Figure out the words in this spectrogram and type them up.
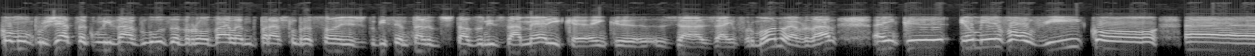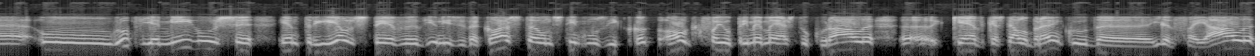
como um projeto da comunidade lusa de Rhode Island para as celebrações do bicentenário dos Estados Unidos da América, em que já, já informou, não é verdade? Em que eu me envolvi com uh, um grupo de amigos, entre eles esteve Dionísio da Costa, um distinto musicólogo que foi o primeiro maestro do coral, uh, que é de Castelo Branco, da Ilha de Faial,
